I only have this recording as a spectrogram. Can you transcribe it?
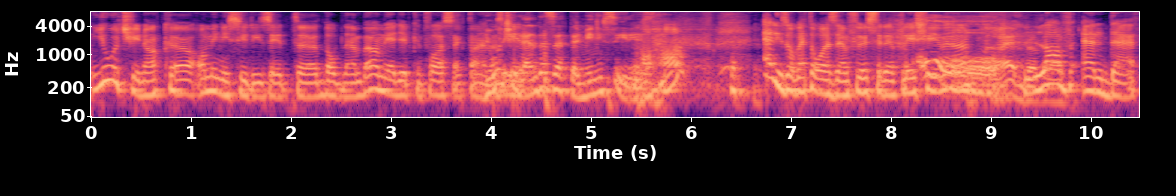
Julcsinak uh, a miniseries-ét uh, dobnám be, ami egyébként valószínűleg talán az Júcsi én... rendezett egy miniseries? Aha. Elizabeth Olsen főszereplésével. Ebből Love and Death,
